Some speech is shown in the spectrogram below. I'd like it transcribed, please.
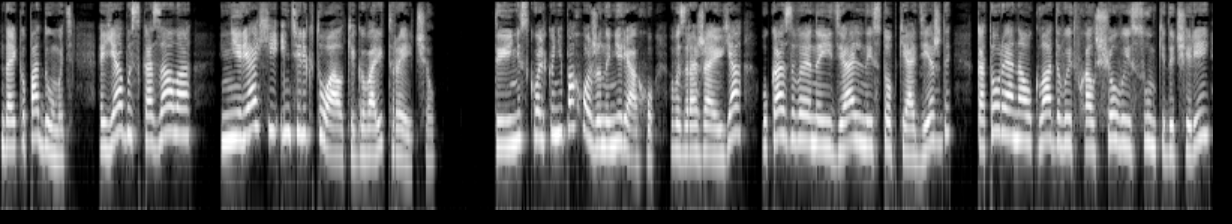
дай-ка подумать. Я бы сказала, неряхи-интеллектуалки, говорит Рэйчел. «Ты нисколько не похожа на неряху», — возражаю я, указывая на идеальные стопки одежды, которые она укладывает в холщовые сумки дочерей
